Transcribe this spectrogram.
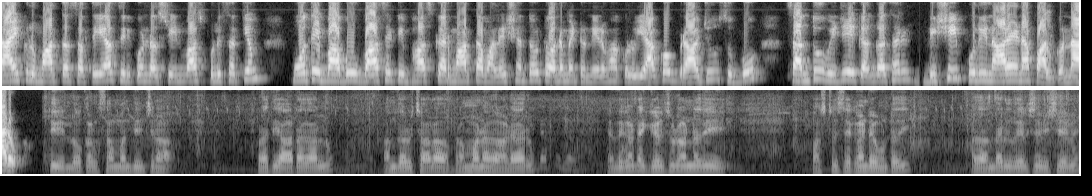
నాయకులు మార్తా సత్తయ్య సిరికొండ శ్రీనివాస్ పులి సత్యం మోతే బాబు బాసెట్టి భాస్కర్ మార్తా మలేషంతో టోర్నమెంట్ నిర్వాహకులు యాకోబ్ రాజు సుబ్బు సంతు విజయ్ గంగాధర్ డిషి పులి నారాయణ పాల్గొన్నారు. ప్రతి సంబంధించిన ప్రతి ఆటగాళ్ళు అందరూ చాలా బ్రహ్మాండంగా ఆడారు. ఎందుకంటే గెలుచుడు అన్నది ఫస్ట్ సెకండే ఉంటుంది. అది అందరికీ తెలిసిన విషయమే.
